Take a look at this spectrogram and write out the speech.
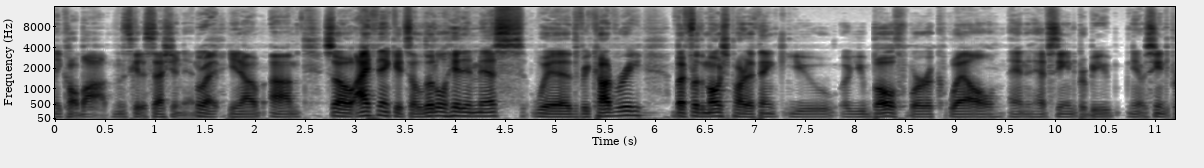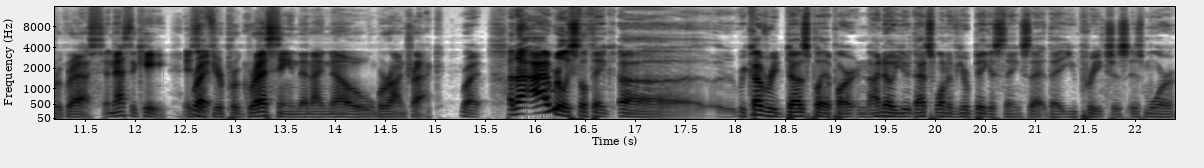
Let me call Bob. And let's get a session in. Right. You know, um, so I think it's a little hit and miss with recovery, but for the most part, I think you you both work well and have seen to be you know seen to progress, and that's the key. Is Right. if you're progressing, then I know we're on track. Right. And I, I really still think uh, recovery does play a part, and I know you. That's one of your biggest things that, that you preach is, is more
